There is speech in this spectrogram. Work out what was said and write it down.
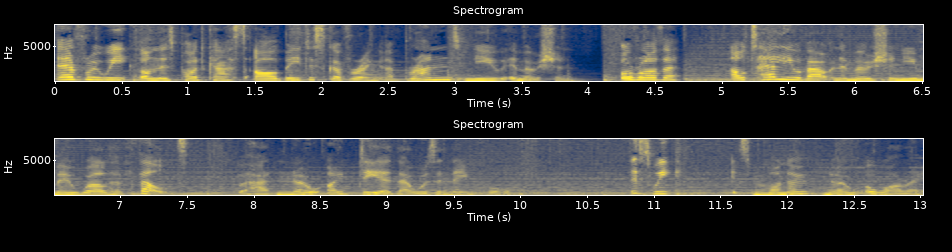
Every week on this podcast, I'll be discovering a brand new emotion. Or rather, I'll tell you about an emotion you may well have felt, but had no idea there was a name for. This week, it's Mono no Aware.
